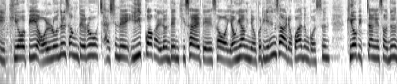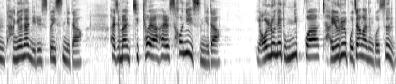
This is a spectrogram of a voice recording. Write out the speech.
이 기업이 언론을 상대로 자신의 이익과 관련된 기사에 대해서 영향력을 행사하려고 하는 것은 기업 입장에서는 당연한 일일 수도 있습니다. 하지만 지켜야 할 선이 있습니다. 이 언론의 독립과 자유를 보장하는 것은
